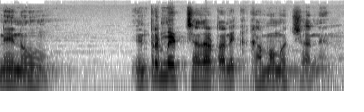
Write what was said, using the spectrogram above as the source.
నేను ఇంటర్మీడియట్ చదవటానికి ఖమ్మం వచ్చాను నేను.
